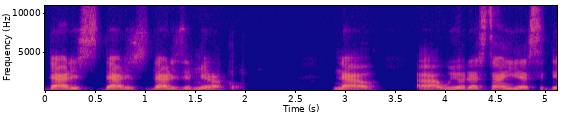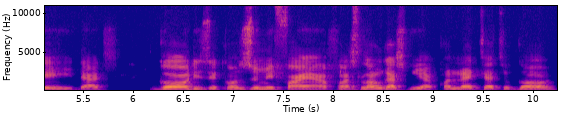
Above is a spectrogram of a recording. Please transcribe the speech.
That is that is that is a miracle. Now, uh, we understand yesterday that God is a consuming fire. For as long as we are connected to God,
